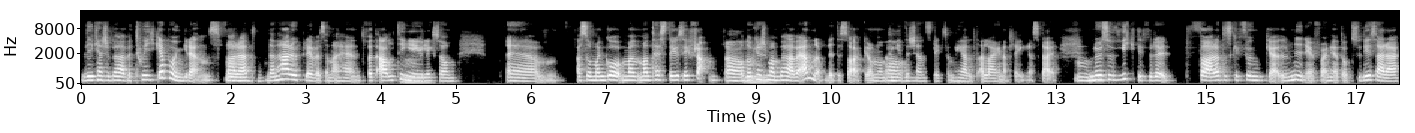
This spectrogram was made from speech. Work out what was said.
vi kanske behöver tweaka på en gräns för Mm. att den här upplevelsen har hänt. För att allting är ju Mm. liksom, ehm, alltså man, går, man, man testar ju sig fram. ja. Och då kanske man behöver ändra på lite saker om någonting Ja. inte känns liksom helt alignat längre. Sådär. Mm. Men då är det så viktigt för, det, för att det ska funka, ur min erfarenhet också, det är så här,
